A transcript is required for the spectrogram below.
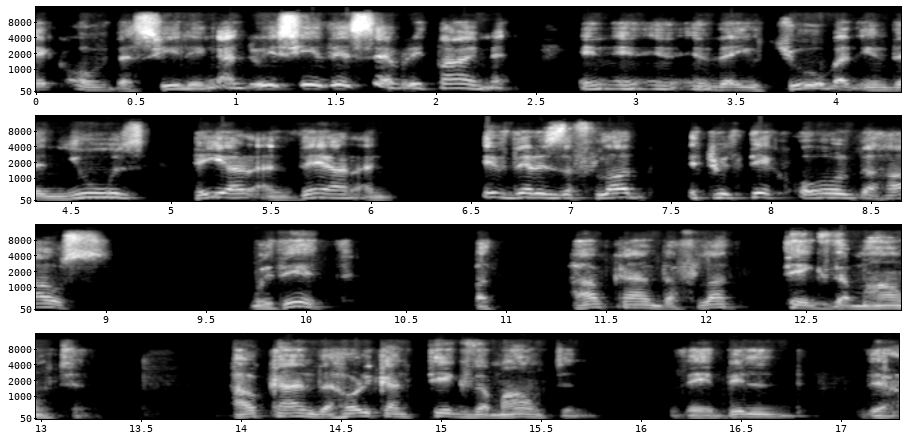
take off the ceiling. And we see this every time in, in, in the youtube and in the news here and there and if there is a flood it will take all the house with it but how can the flood take the mountain how can the hurricane take the mountain they build their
